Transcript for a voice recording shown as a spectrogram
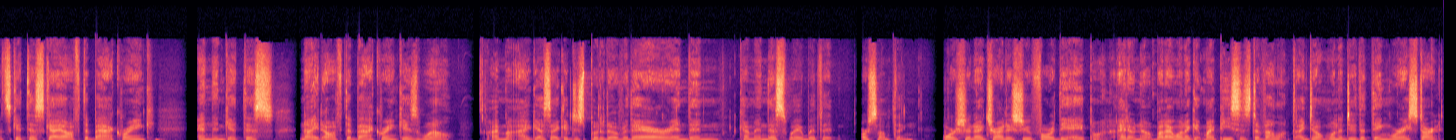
Let's get this guy off the back rank and then get this knight off the back rank as well. I'm, I guess I could just put it over there and then come in this way with it or something. Or should I try to shoot forward the A pawn? I don't know, but I want to get my pieces developed. I don't want to do the thing where I start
